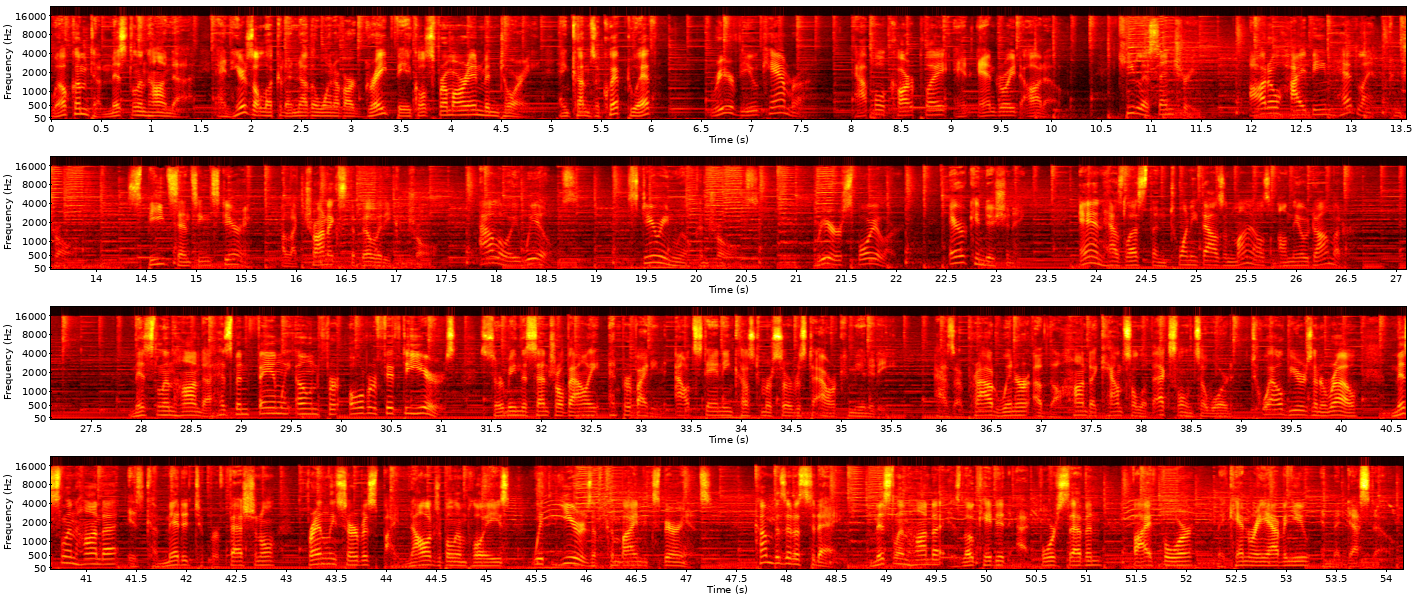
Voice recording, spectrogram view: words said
Welcome to Mistlin Honda, and here's a look at another one of our great vehicles from our inventory and comes equipped with rear view camera, Apple CarPlay and Android Auto, keyless entry, auto high beam headlamp control, speed sensing steering, electronic stability control, alloy wheels, steering wheel controls, rear spoiler, air conditioning, and has less than 20,000 miles on the odometer. Mistlin Honda has been family owned for over 50 years, serving the Central Valley and providing outstanding customer service to our community. As a proud winner of the Honda Council of Excellence Award 12 years in a row, Mistlin Honda is committed to professional, friendly service by knowledgeable employees with years of combined experience. Come visit us today. Mistlin Honda is located at 4754 McHenry Avenue in Modesto.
